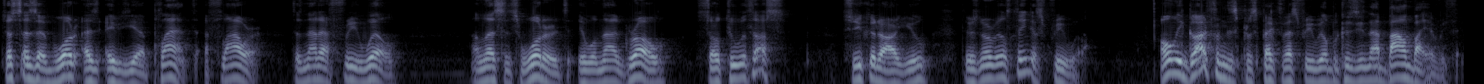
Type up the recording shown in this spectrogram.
Just as a, water, as a plant, a flower, does not have free will, unless it's watered, it will not grow, so too with us. So you could argue there's no real thing as free will. Only God, from this perspective, has free will because he's not bound by everything.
